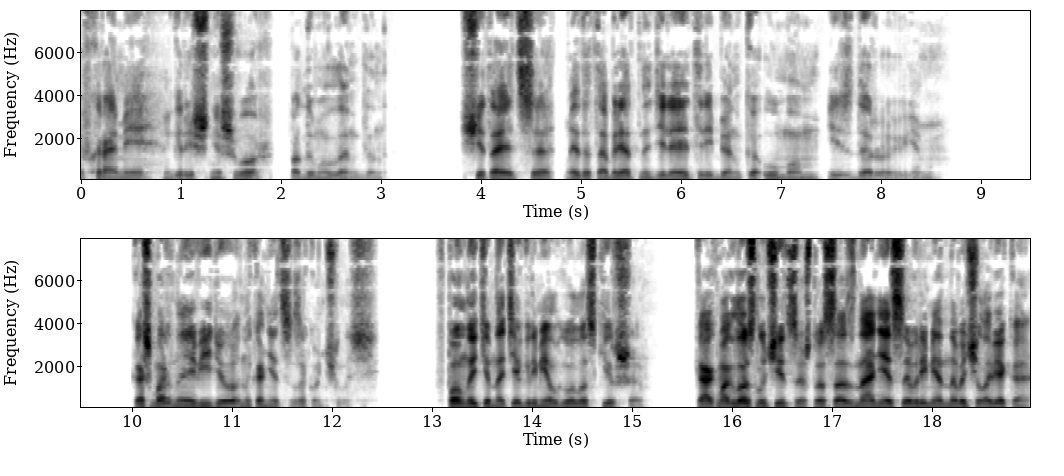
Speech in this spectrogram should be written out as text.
в храме Гришнешвор», — подумал Лэнгдон. «Считается, этот обряд наделяет ребенка умом и здоровьем». Кошмарное видео, наконец, закончилось. В полной темноте гремел голос Кирша. Как могло случиться, что сознание современного человека,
